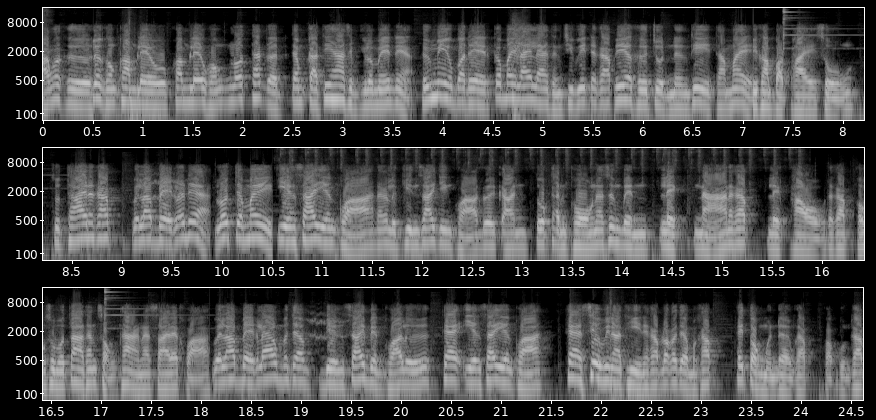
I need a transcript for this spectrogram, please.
3 ก็คือเรื่องของความเร็วความเร็วของรถถ้าเกิดจำกัดที่ 50 กิโลเมตรเนี่ยถึงมีอุบัติเหตุก็ไม่ร้ายแรงถึงชีวิตนะครับนี่ก็คือจุดหนึ่งที่ทำให้มีความปลอดภัยสูง สุดท้ายนะครับเวลาเบรกแล้วเนี่ยรถจะไม่เอียงซ้ายเอียงขวานะรหรือกินซ้ายกินขวา โดยการตัวกันโค้งนะซึ่งเป็นเหล็กหนานะครับเหล็กเผานะครับของซูโมต้าทั้งสองข้างนะซ้ายและขวา เวลาเบรกแล้วมันจะเบี่ยงซ้ายเบี่ยงขวาหรือแค่เอียงซ้ายเอียงขวาแค่เสี้ยววินาทีนะครับแล้วก็จะบังคับให้ตรงเหมือนเดิมครับขอบคุณครับ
